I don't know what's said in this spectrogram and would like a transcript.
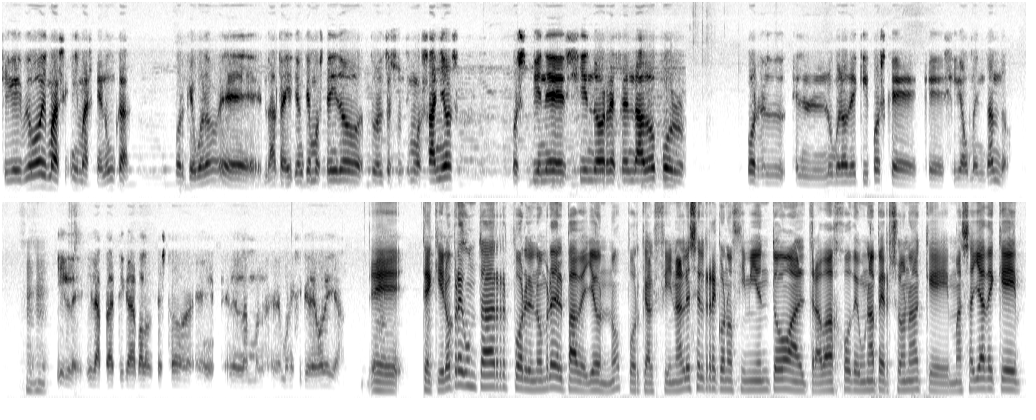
sigue vivo y más, y más que nunca porque bueno, eh, la tradición que hemos tenido durante los últimos años pues viene siendo refrendado por, por el, número de equipos que, sigue aumentando y, la práctica de baloncesto en, el, municipio de Gorilla. Eh, te quiero preguntar por el nombre del pabellón, ¿no? Porque al final es el reconocimiento al trabajo de una persona que, más allá de que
